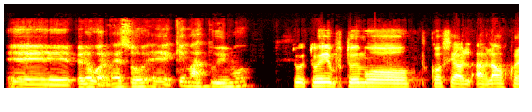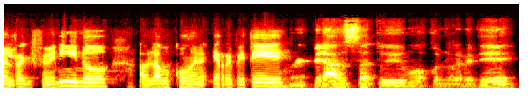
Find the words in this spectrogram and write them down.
Eh, pero bueno, eso, eh, ¿qué más tuvimos? Tuvimos, tuvimos cosas, hablamos con el rugby femenino, hablamos con el RPT. Con Esperanza, estuvimos con el RPT.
